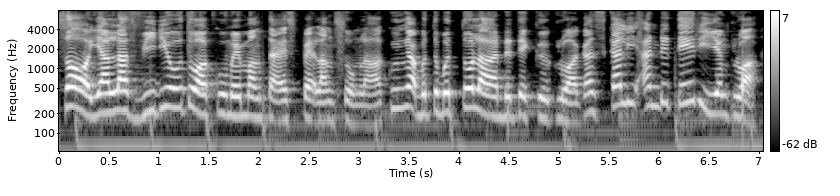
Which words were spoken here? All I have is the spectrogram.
So, yang last video tu aku memang tak expect langsung lah. Aku ingat betul-betul lah Undertaker keluar kan. Sekali Undertaker yang keluar.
